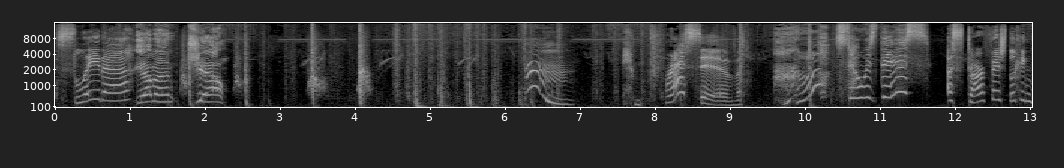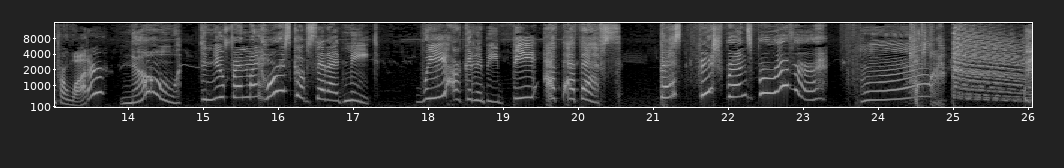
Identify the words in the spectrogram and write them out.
Slater! Yeah, man. Ciao. Hmm. Impressive! So is this? A starfish looking for water? No, the new friend my horoscope said I'd meet. We are gonna be BFFFs. Best fish friends forever. Mwah. Mm.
